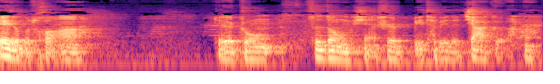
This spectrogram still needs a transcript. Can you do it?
这个不错啊，这个钟自动显示比特币的价格哈。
